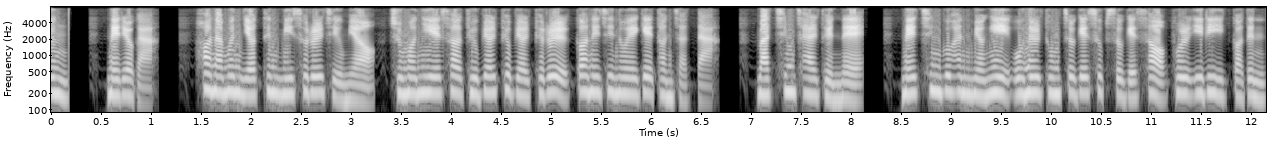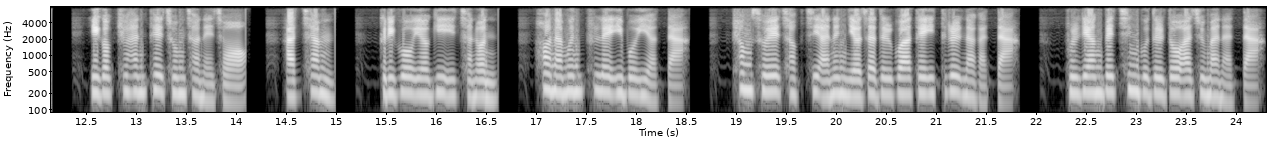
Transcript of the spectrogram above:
응, 내려가. 허남은 옅은 미소를 지으며 주머니에서 두 별표 별표를 꺼내 진호에게 던졌다. 마침 잘 됐네. 내 친구 한 명이 오늘 동쪽의 숲속에서 볼 일이 있거든. 이거 큐한테 좀 전해줘. 아참. 그리고 여기 2천원. 허남은 플레이보이였다. 평소에 적지 않은 여자들과 데이트를 나갔다. 불량배 친구들도 아주 많았다.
